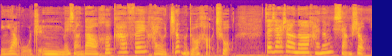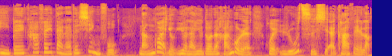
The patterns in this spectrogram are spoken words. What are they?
营养物质。嗯，没想到喝咖啡还有这么多好处，再加上呢，还能享受一杯咖啡带来的幸福，难怪有越来越多的韩国人会如此喜爱咖啡了。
